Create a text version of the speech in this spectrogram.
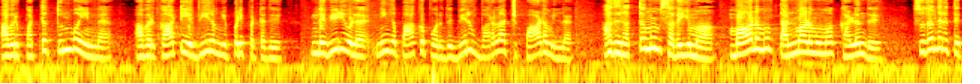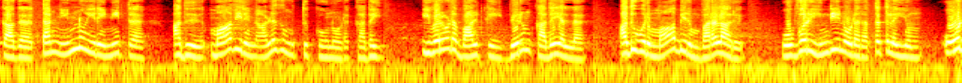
அவர் பட்ட துன்பம் என்ன? அவர் காட்டிய வீரம் எப்படிப்பட்டது? இந்த வீடியோல நீங்க பார்க்க போறது வெறும் வரலாற்று பாடம் இல்ல. அது ரத்தமும் சதையுமா மானமும் தன்மானமுமா கலந்து சுதந்திரத்துக்காக தன் இன்னுயிரை நீத்த அது மாவீரன் அழகு முத்துக்கோனோட கதை. இவரோட வாழ்க்கை வெறும் கதை அல்ல. அது ஒரு மாபெரும் வரலாறு. ஒவ்வொரு இந்தியனோட ரத்தத்திலையும் ஓட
